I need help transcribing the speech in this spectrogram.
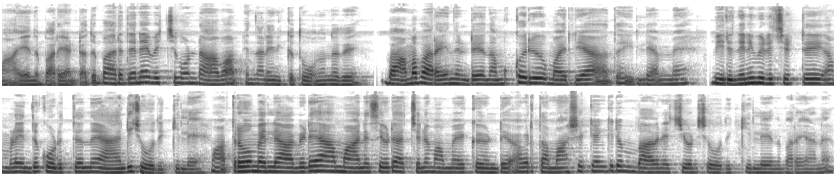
മായ എന്ന് പറയാൻ കേട്ടോ അത് ഭരതനെ വെച്ചുകൊണ്ടാവാം എന്നാണ് എനിക്ക് തോന്നുന്നത്. ഭാമ പറയുന്നുണ്ട് നമുക്കൊരു മര്യാദ ഇല്ല അമ്മേ? വിരുന്നിന് വിളിച്ചിട്ട് നമ്മൾ എന്ത് കൊടുത്തെന്ന് ആന്റി ചോദിക്കില്ലേ? മാത്രവുമല്ല അവിടെ ആ മാനസയുടെ അച്ഛനും അമ്മയൊക്കെ ഉണ്ട്. അവർ തമാശക്കെങ്കിലും ഭാവനച്ചിയോട് ചോദിക്കില്ലേ എന്ന് പറയാണ്.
